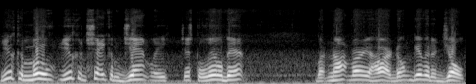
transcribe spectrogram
You can move, you can shake them gently, just a little bit, but not very hard. Don't give it a jolt.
